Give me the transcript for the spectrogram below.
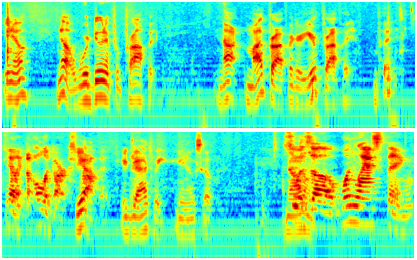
You know, no, we're doing it for profit, not my profit or your profit, but Yeah, like the oligarchs' yeah, profit. exactly. You know, so. So No, I as don't- uh, one last thing,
